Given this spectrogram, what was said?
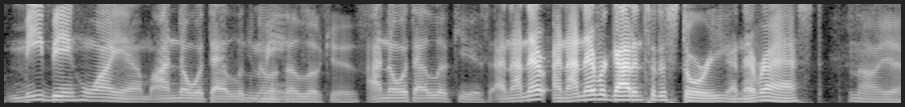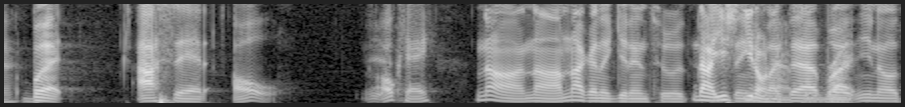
me being who I am, I know what that look You know means. what that look is. I know what that look is, and I never and I never got into the story. I never asked, no, yeah. but I said, "Oh, Yeah. okay." No, no, I'm not gonna get into it. No, you- you don't like have to, that. But right. you know,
